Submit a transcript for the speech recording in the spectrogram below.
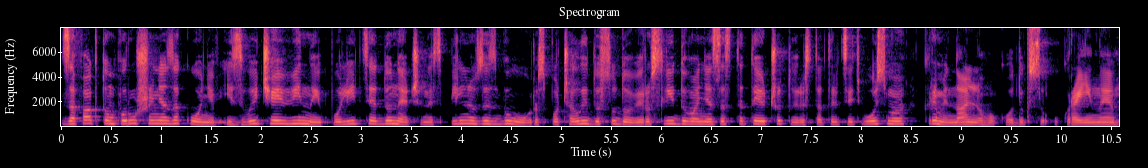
За фактом порушення законів і звичаїв війни поліція Донеччини спільно з СБУ розпочали досудові розслідування за статтею 438 Кримінального кодексу України.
